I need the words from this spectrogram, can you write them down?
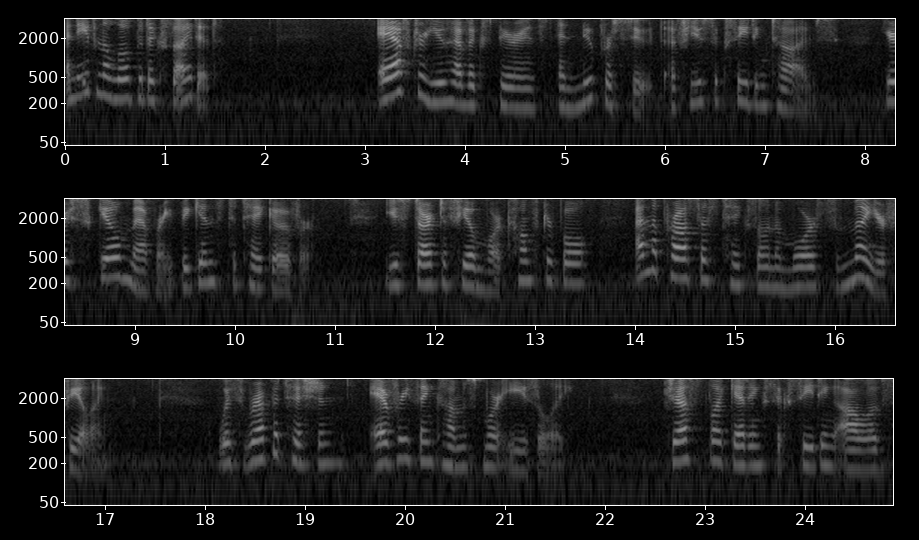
and even a little bit excited. After you have experienced a new pursuit a few succeeding times, your skill memory begins to take over. You start to feel more comfortable, and the process takes on a more familiar feeling. With repetition, everything comes more easily, just like getting succeeding olives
